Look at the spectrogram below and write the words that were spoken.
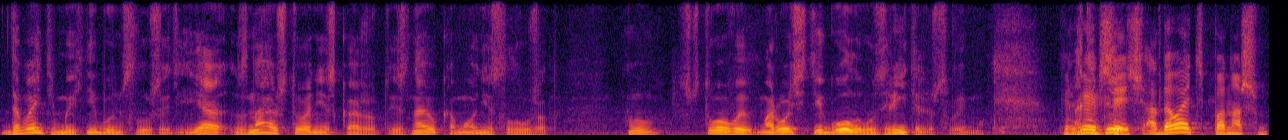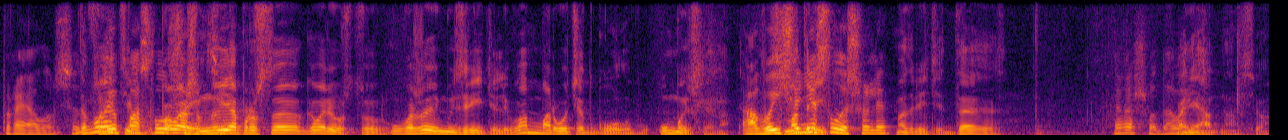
Давайте мы их не будем слушать. Я знаю, что они скажут, и знаю, кому они служат. Ну, что вы морочите голову зрителю своему? Григорий а Алексеевич, теперь... а давайте по нашим правилам все Давайте по вашим, ну я просто говорю, что, уважаемые зрители, вам морочат голову умышленно. А вы смотрите, еще не слышали. Смотрите, да. Хорошо, давайте. Понятно все.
